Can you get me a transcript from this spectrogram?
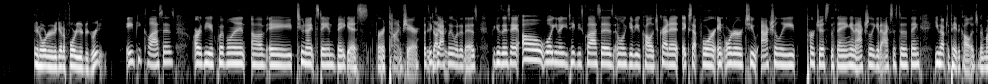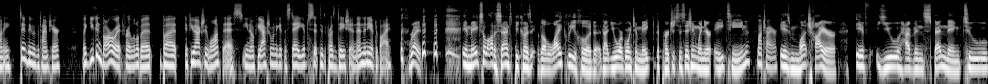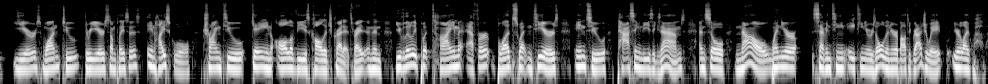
in order to get a four year degree. AP classes are the equivalent of a two night stay in Vegas for a timeshare. That's Exactly. exactly. what it is because they say, oh, well, you know, you take these classes and we'll give you college credit, except for in order to actually purchase the thing and actually get access to the thing, you have to pay the college their money. Same thing with the timeshare. Like you can borrow it for a little bit, but if you actually want this, you know, if you actually want to get the stay, you have to sit through the presentation and then you have to buy. Right. it makes a lot of sense because the likelihood that you are going to make the purchase decision when you're 18 Much higher. is much higher if you have been spending two years, one, two, three years, some places in high school trying to gain all of these college credits, right? And then you've literally put time, effort, blood, sweat, and tears into passing these exams. And so now when you're 17, 18 years old and you're about to graduate, you're like, wow,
